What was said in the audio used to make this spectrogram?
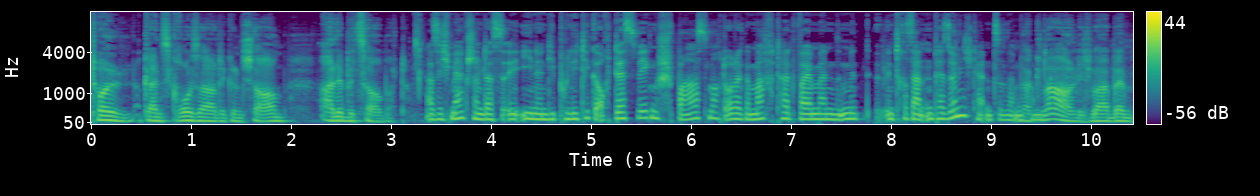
tollen, ganz großartigen Charme alle bezaubert. Also ich merke schon, dass äh, Ihnen die Politik auch deswegen Spaß macht oder gemacht hat, weil man mit interessanten Persönlichkeiten Na zusammenkommt. klar, und ich war beim,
